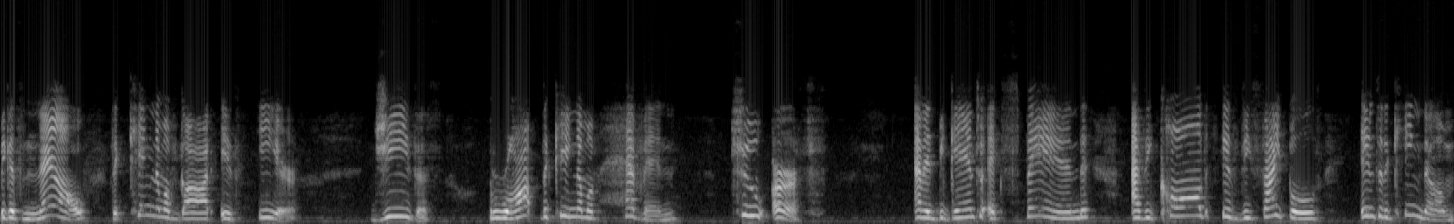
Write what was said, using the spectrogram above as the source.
Because now the kingdom of God is here. Jesus brought the kingdom of heaven to earth. And it began to expand as he called his disciples into the kingdom.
